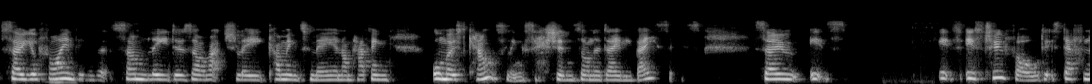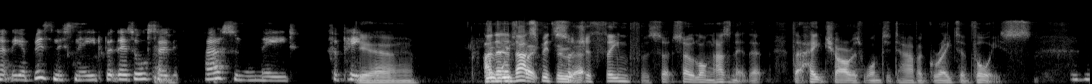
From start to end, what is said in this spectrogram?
So you're mm. finding that some leaders are actually coming to me and I'm having almost counseling sessions on a daily basis. So it's it's it's twofold. It's definitely a business need, but there's also the personal need for people. Yeah. And then that's been such a theme for so, so long, hasn't it? That that HR has wanted to have a greater voice mm-hmm.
